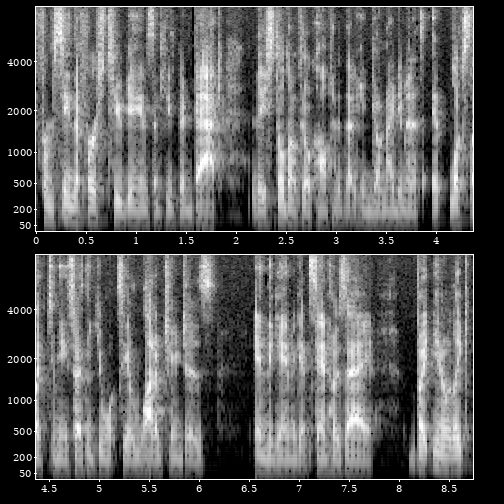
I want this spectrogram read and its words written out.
from seeing the first two games that he's been back, they still don't feel confident that he can go 90 minutes. It looks like to me. So I think you won't see a lot of changes in the game against San Jose. But you know, like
